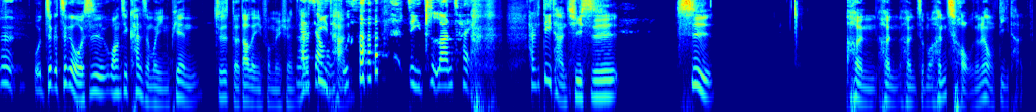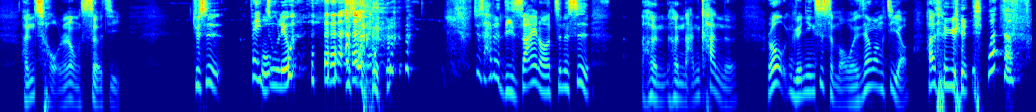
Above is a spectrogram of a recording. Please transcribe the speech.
嗯，我这个这个我是忘记看什么影片，就是得到的 information，它的地毯 自己吃乱菜，它的地毯其实是很很很怎么很丑的那种地毯，很丑的那种设计，就是非主流。就是就是它的 design 哦，真的是很很难看的。然后原因是什么？我现在忘记哦。它的原因，What the？f-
